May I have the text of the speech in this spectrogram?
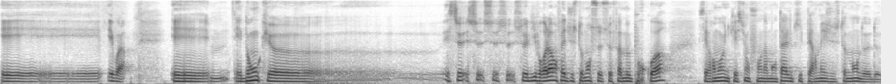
et, voilà. Et, donc et ce, livre-là, en fait, justement, ce, fameux pourquoi, c'est vraiment une question fondamentale qui permet justement de,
